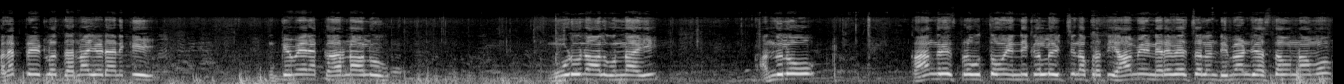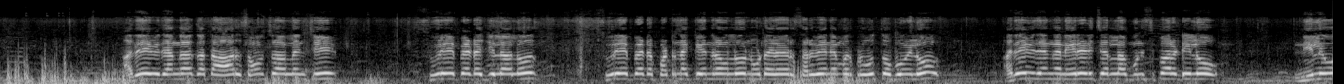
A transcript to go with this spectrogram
కలెక్టరేట్లో ధర్నా చేయడానికి ముఖ్యమైన కారణాలు మూడు నాలుగు ఉన్నాయి. అందులో కాంగ్రెస్ ప్రభుత్వం ఎన్నికల్లో ఇచ్చిన ప్రతి హామీని నెరవేర్చాలని డిమాండ్ చేస్తూ ఉన్నాము. అదేవిధంగా గత ఆరు సంవత్సరాల నుంచి సూర్యాపేట జిల్లాలో సూర్యాపేట పట్టణ కేంద్రంలో నూట ఇరవై సర్వే నెంబర్ ప్రభుత్వ భూమిలో అదేవిధంగా నేరేడుచెర్ల మున్సిపాలిటీలో నిలువ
